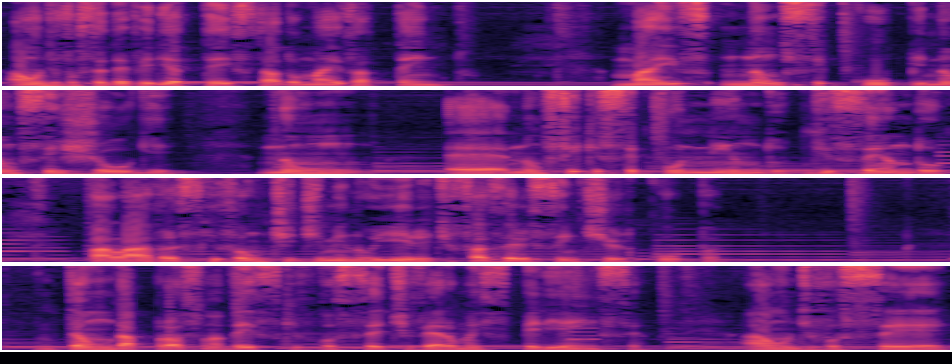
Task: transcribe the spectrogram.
aonde você deveria ter estado mais atento. Mas não se culpe, não se julgue, não é, não fique se punindo dizendo palavras que vão te diminuir e te fazer sentir culpa. Então, da próxima vez que você tiver uma experiência aonde você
